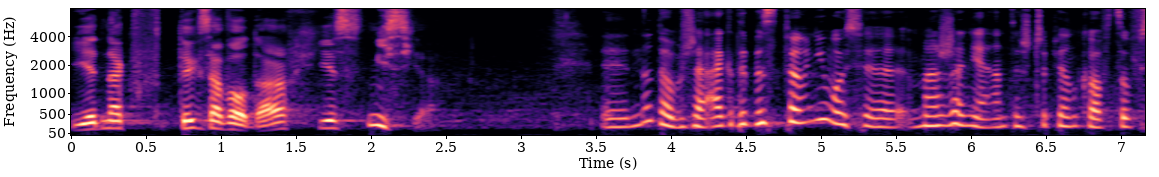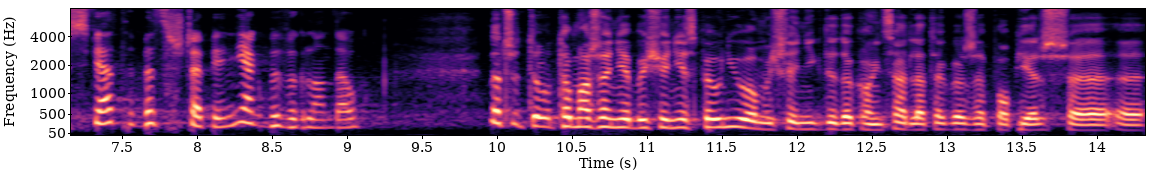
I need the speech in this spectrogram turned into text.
Jednak w tych zawodach jest misja. E, No dobrze, a gdyby spełniło się marzenie antyszczepionkowców, świat bez szczepień, jak by wyglądał? Znaczy to, to marzenie by się nie spełniło, myślę, nigdy do końca, dlatego że po pierwsze, e,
